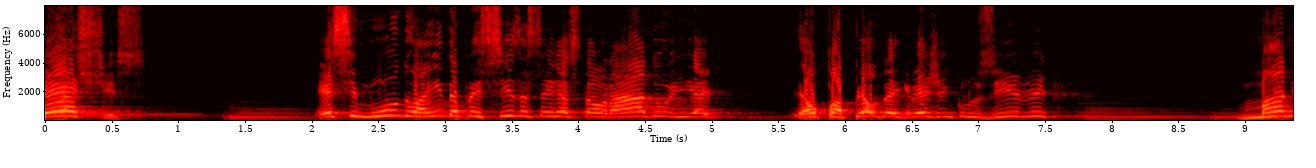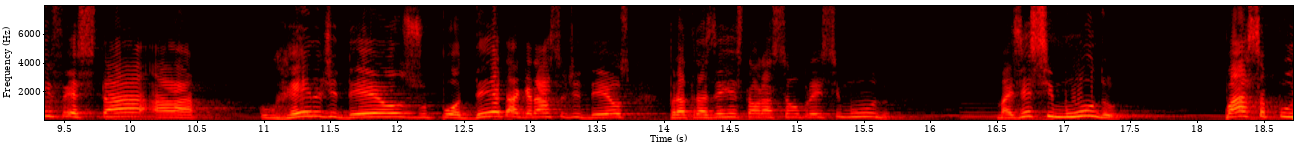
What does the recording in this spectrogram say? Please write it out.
pestes. Esse mundo ainda precisa ser restaurado e é o papel da igreja, inclusive, manifestar a, o reino de Deus, o poder da graça de Deus para trazer restauração para esse mundo. Mas esse mundo passa por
